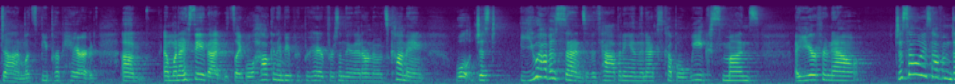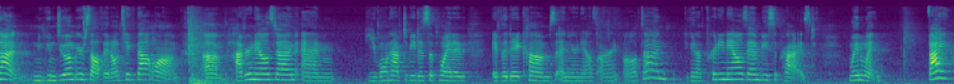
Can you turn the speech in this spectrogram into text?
done. Let's be prepared. Um, and when I say that, it's like, well, how can I be prepared for something that I don't know it's coming? Well, just you have a sense if it's happening in the next couple weeks, months, a year from now, just always have them done. You can do them yourself. They don't take that long. Um, have your nails done and you won't have to be disappointed if the day comes and your nails aren't all done. You can have pretty nails and be surprised. Win-win. Bye.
